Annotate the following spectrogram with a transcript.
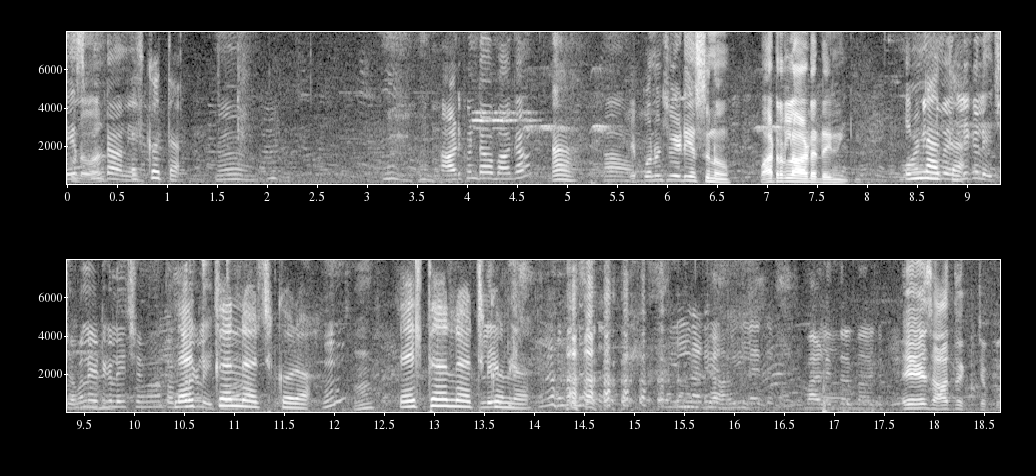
వేసుకుంటా అని వేసుకుంటా. ఆడుకుంటావా బాగా? ఎప్పటి నుంచి వెయిట్ చేస్తున్నావు? వాటర్లో ఆడడానికి. ఇందాక ఎర్లీగా లేచావా? లేట్గా లేచావా? లేట్గా నేర్చుకోరా లేట్గా నేర్చుకున్నా ఏ సాత్విక్ చెప్పు.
